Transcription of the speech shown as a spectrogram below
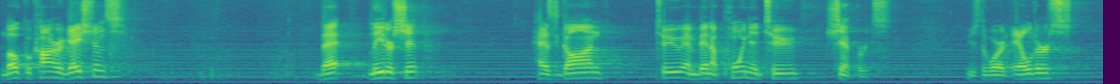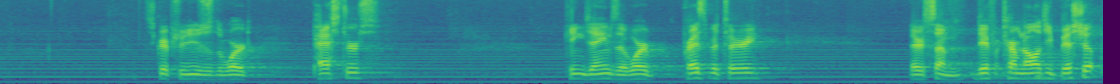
Local congregations, that leadership has gone to and been appointed to shepherds. Use the word elders. Scripture uses the word pastors. King James, the word presbytery. There's some different terminology, bishop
